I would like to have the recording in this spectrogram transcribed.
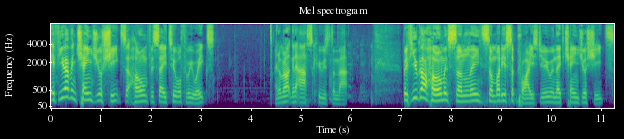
if you haven't changed your sheets at home for, say, two or three weeks, and I'm not going to ask who's done that, but if you go home and suddenly somebody has surprised you and they've changed your sheets,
